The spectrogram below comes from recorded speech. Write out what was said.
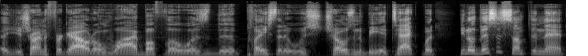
uh, you're trying to figure out on why Buffalo was the place that it was chosen to be attacked. But you know, this is something that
